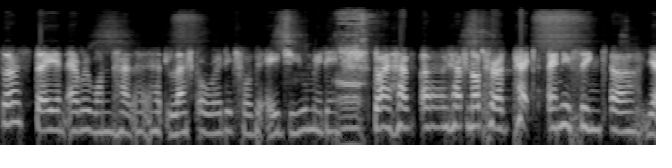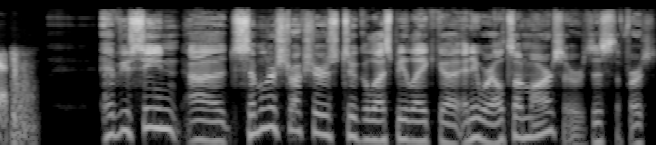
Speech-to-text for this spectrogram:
Thursday, and everyone had had left already for the AGU meeting. Oh. So I have uh, have not heard back anything uh, yet. Have you seen uh, similar structures to Gillespie Lake uh, anywhere else on Mars, or is this the first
